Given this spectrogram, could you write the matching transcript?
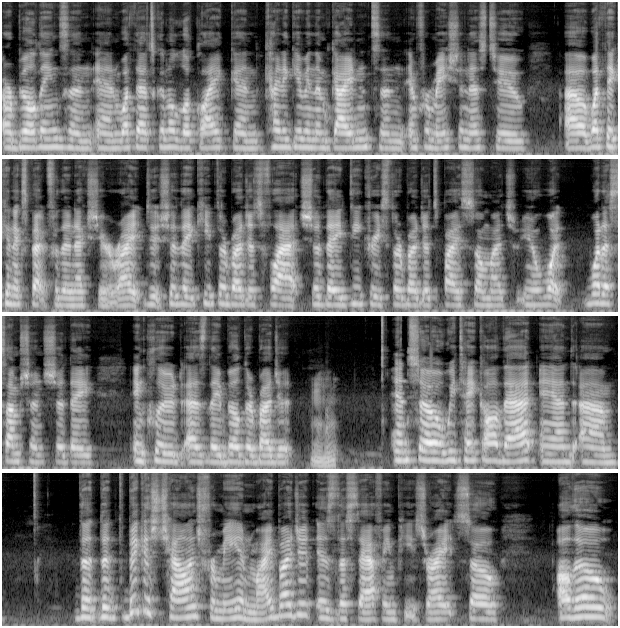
our buildings and, and what that's going to look like and kind of giving them guidance and information as to uh, what they can expect for the next year, right? Do, should they keep their budgets flat? Should they decrease their budgets by so much? You know, what, what assumptions should they include as they build their budget? Mm-hmm. And so we take all that and um, the, the biggest challenge for me in my budget is the staffing piece, right? So although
